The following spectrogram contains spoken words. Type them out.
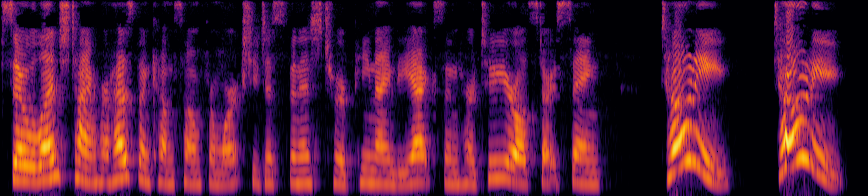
so lunchtime her husband comes home from work. She just finished her p90x and her two year old starts saying tony! Tony!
